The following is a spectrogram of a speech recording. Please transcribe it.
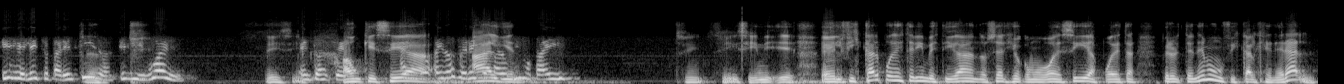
Si es el hecho parecido, si es igual. Sí, sí. Entonces, Aunque sea hay, dos derechos alguien... para el mismo país. Sí, sí, sí. Eh, el fiscal puede estar investigando, Sergio, como vos decías, puede estar, pero tenemos un fiscal general.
